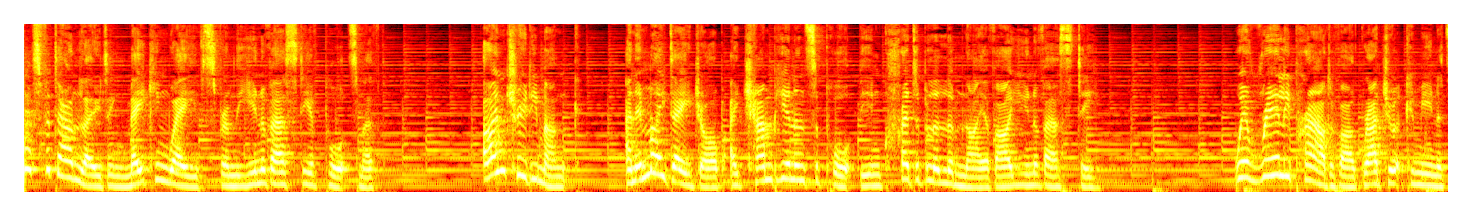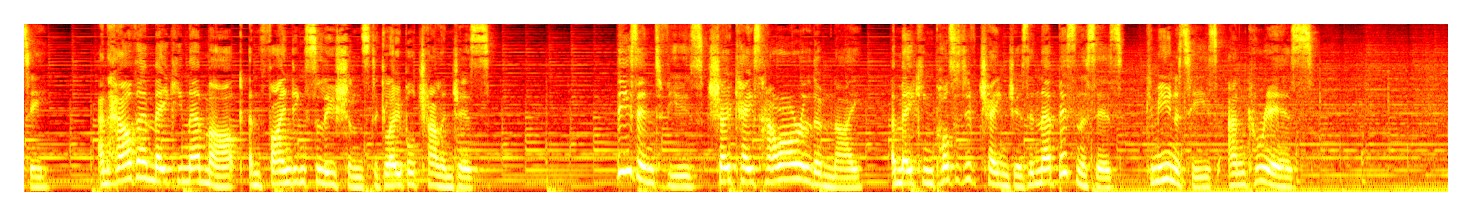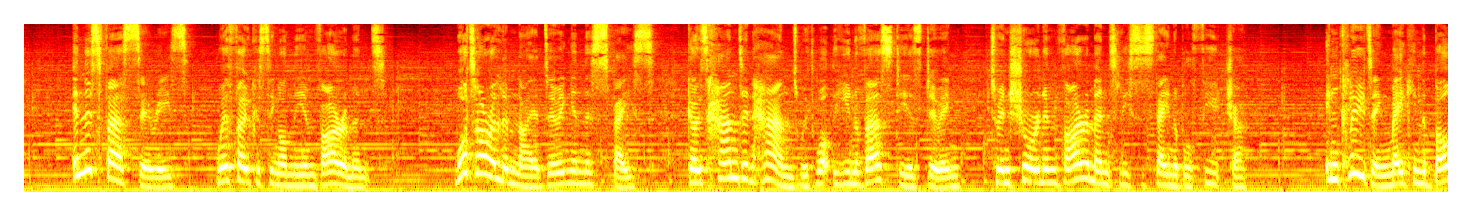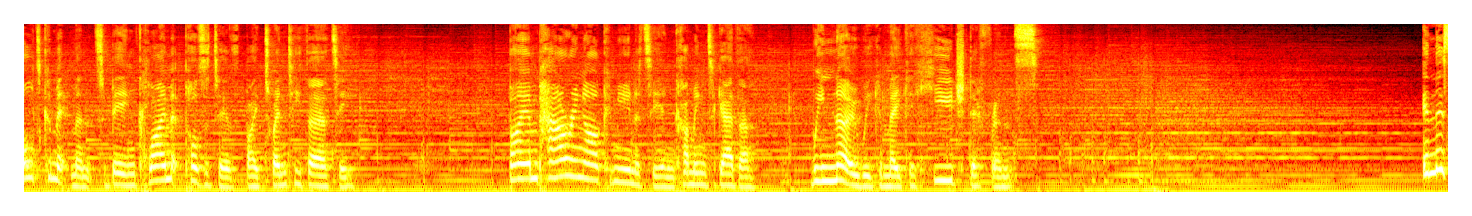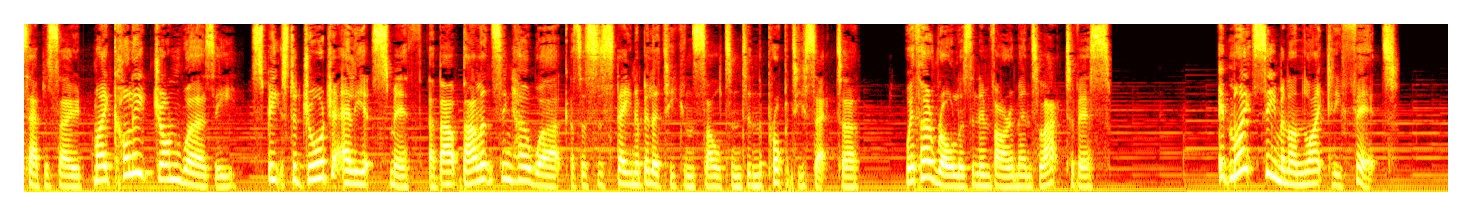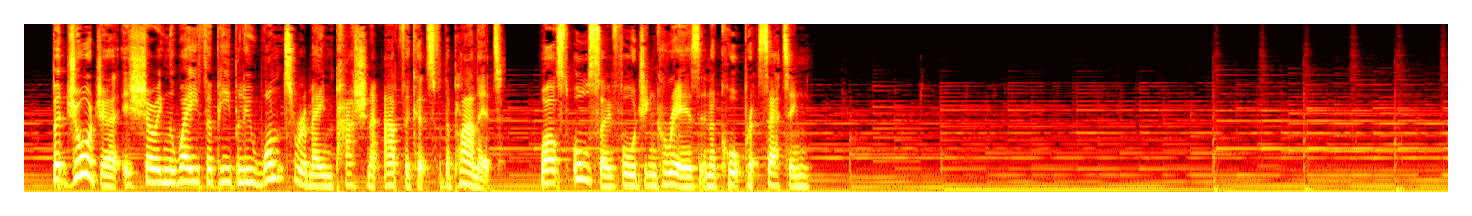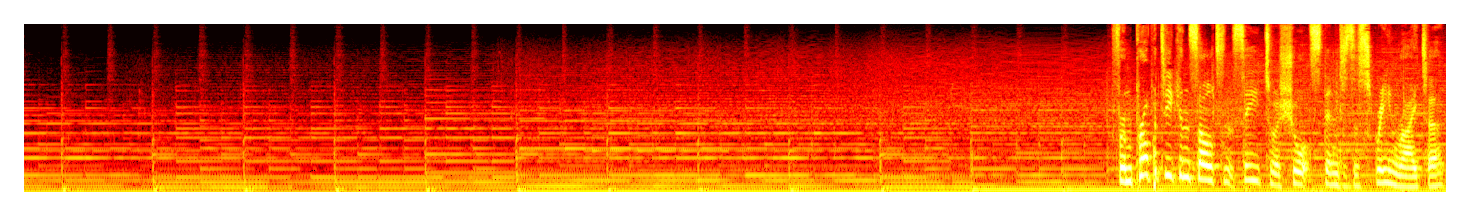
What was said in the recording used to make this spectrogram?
Thanks for downloading Making Waves from the University of Portsmouth. I'm Trudy Monk, and in my day job, I champion and support the incredible alumni of our university. We're really proud of our graduate community and how they're making their mark and finding solutions to global challenges. These interviews showcase how our alumni are making positive changes in their businesses, communities, and careers. In this first series, we're focusing on the environment. What our alumni are doing in this space goes hand in hand with what the university is doing to ensure an environmentally sustainable future including making the bold commitment to being climate positive by 2030. By empowering our community and coming together, we know we can make a huge difference. In this episode, my colleague John Worsey speaks to Georgia Elliott Smith about balancing her work as a sustainability consultant in the property sector with her role as an environmental activist. It might seem an unlikely fit, but Georgia is showing the way for people who want to remain passionate advocates for the planet, whilst also forging careers in a corporate setting. From property consultancy to a short stint as a screenwriter,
